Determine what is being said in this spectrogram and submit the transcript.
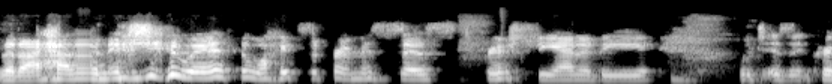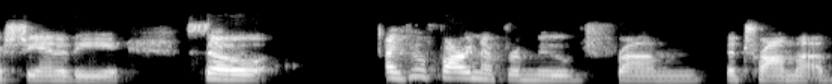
that I have an issue with, white supremacist Christianity, which isn't Christianity. So I feel far enough removed from the trauma of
